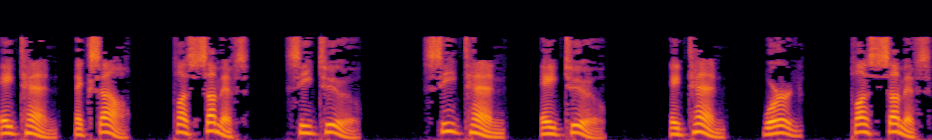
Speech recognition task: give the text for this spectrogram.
A10, Excel, plus SUMIFS, C2, C10, A2, A10, Word, plus SUMIFS,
